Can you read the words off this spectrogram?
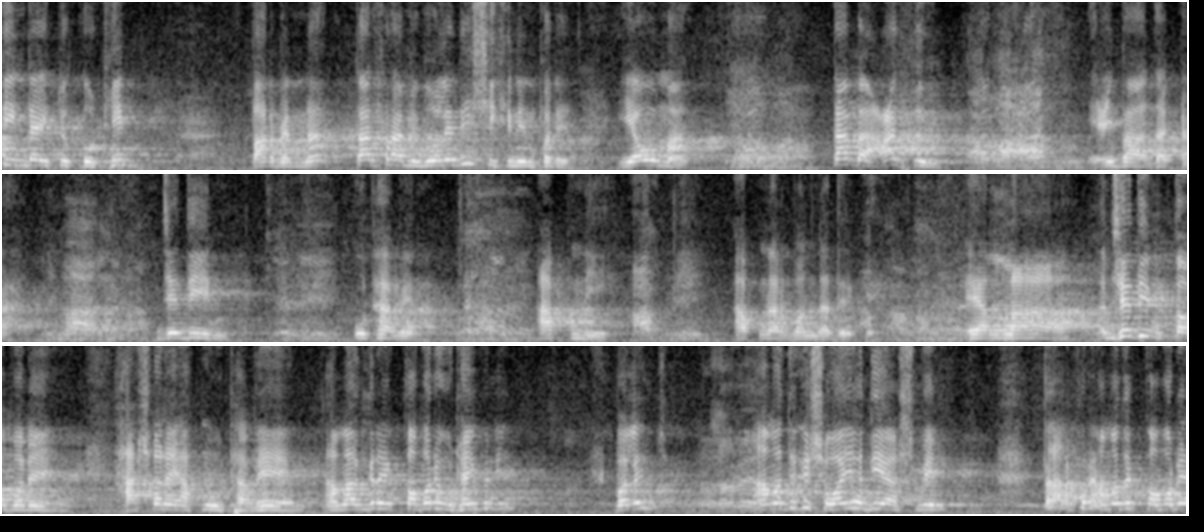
তিনটা একটু কঠিন পারবেন না। তারপর আমি বলে দিই শিখে নিন পরে। ইয়াউমা তাবা আতু ইবাদাকা। যেদিন উঠাবেন আপনি আপনার বন্দাদেরকে। এ আল্লাহ, যেদিন কবরে হাসরে আপনি উঠাবেন আমাদের কবরে উঠাইবেনি বলেন, আমাদেরকে সোয়াইয়া দিয়ে আসবে, তারপরে আমাদের কবরে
